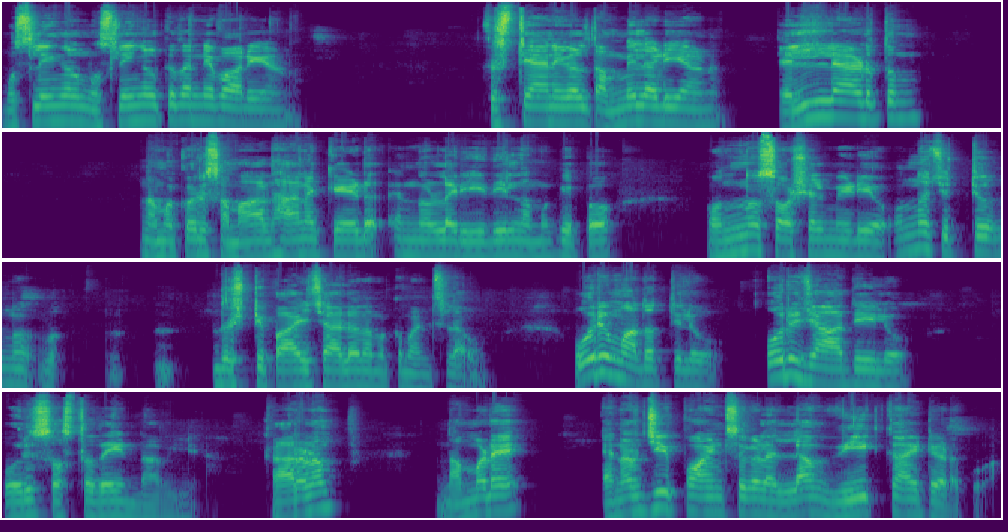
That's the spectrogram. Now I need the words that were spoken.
മുസ്ലിങ്ങൾ മുസ്ലിങ്ങൾക്ക് തന്നെ പാരയാണ്. ക്രിസ്ത്യാനികൾ തമ്മിലടിയാണ്. എല്ലായിടത്തും നമുക്കൊരു സമാധാനക്കേട് എന്നുള്ള രീതിയിൽ നമുക്കിപ്പോൾ ഒന്ന് സോഷ്യൽ മീഡിയ ഒന്ന് ചുറ്റും ദൃഷ്ടി പായിച്ചാലോ നമുക്ക് മനസ്സിലാവും. ഒരു മതത്തിലോ ഒരു ജാതിയിലോ ഒരു സ്വസ്ഥതയുണ്ടാവില്ല. കാരണം നമ്മുടെ എനർജി പോയിന്റ്സുകളെല്ലാം വീക്കായിട്ട് കിടക്കുക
